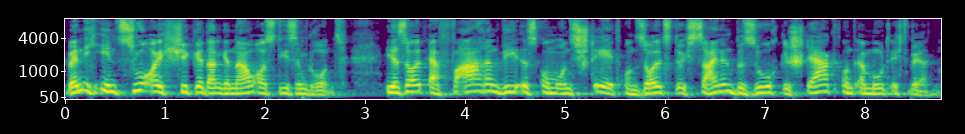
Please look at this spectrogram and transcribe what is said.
Wenn ich ihn zu euch schicke, dann genau aus diesem Grund. Ihr sollt erfahren, wie es um uns steht und sollt durch seinen Besuch gestärkt und ermutigt werden.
